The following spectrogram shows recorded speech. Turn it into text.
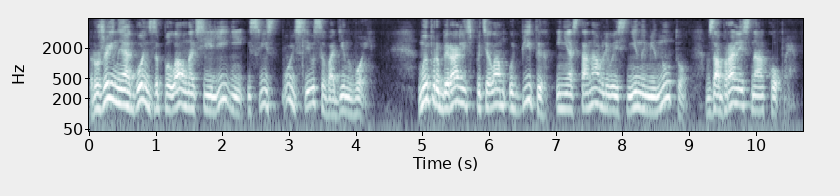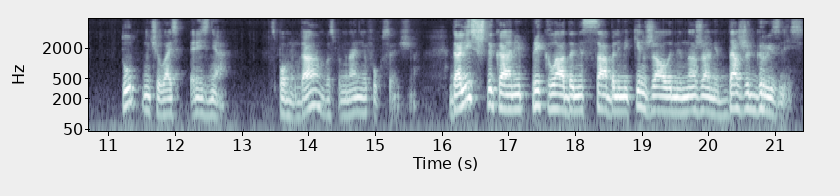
Ружейный огонь запылал на всей линии, и свист пуль слился в один вой. Мы пробирались по телам убитых и, не останавливаясь ни на минуту, взобрались на окопы. Тут началась резня. Вспомним, да, воспоминания Фукса еще. Дрались штыками, прикладами, саблями, кинжалами, ножами, даже грызлись.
